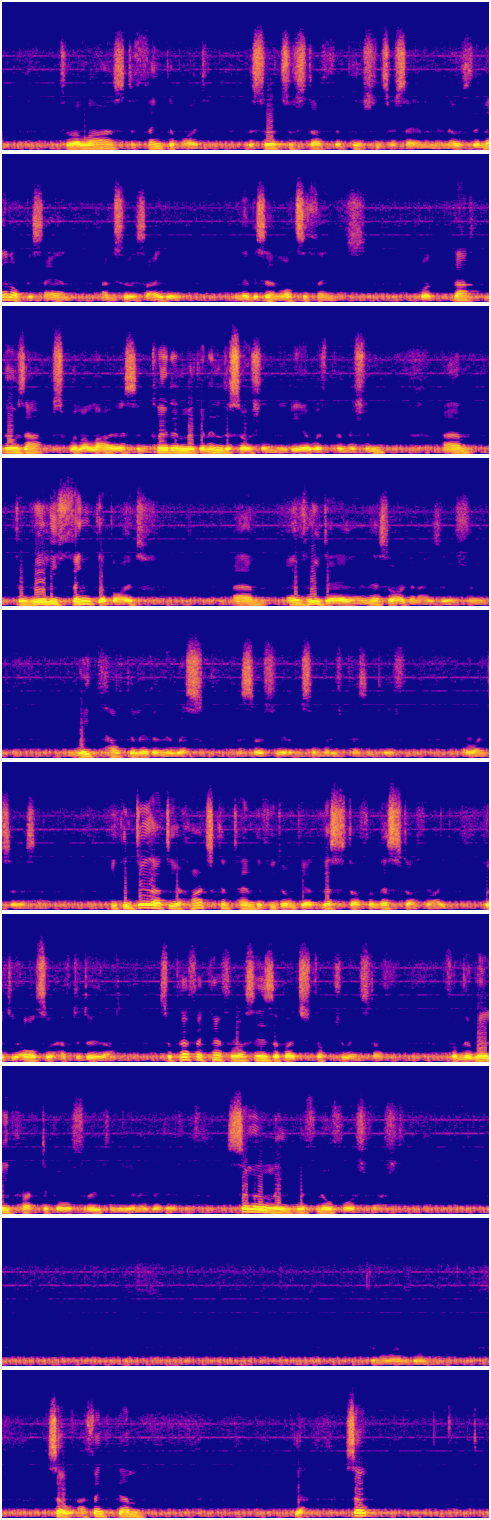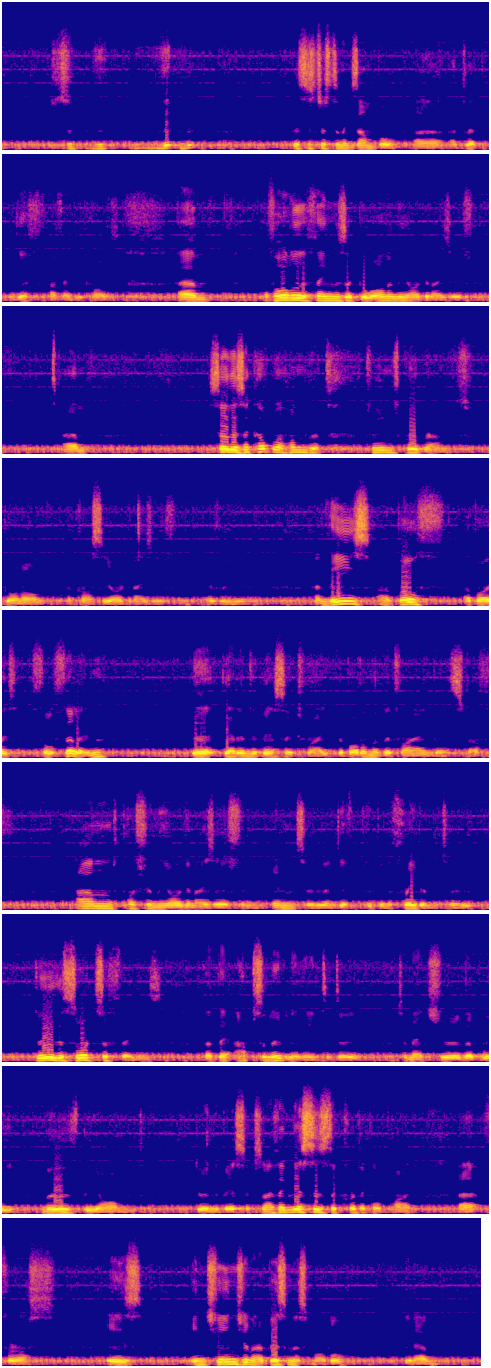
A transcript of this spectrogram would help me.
to allow us to think about the sorts of stuff that patients are saying in their notes. They may not be saying, I'm suicidal. They may be saying lots of things. but that those apps will allow us, including looking into social media with permission, um, to really think about um, every day in this organization, recalculating the risk associated with somebody's presentation around suicide. You can do that to your heart's content if you don't get this stuff and this stuff right, but you also have to do that. So perfect care for us is about structuring stuff from the really practical through to the innovative. Similarly with No Force First. Don't know where I'm going. So I think, um. So, so the, the, the, this is just an example, uh, a clip, GIF, I think it, um, of all of the things that go on in the organisation. Um, so there's a couple of hundred change programs going on across the organisation every year. And these are both about fulfilling the getting the basics right, the bottom of the triangle stuff, and pushing the organisation into and giving people the freedom to do the sorts of things that they absolutely need to do to make sure that we move beyond doing the basics. And I think this is the critical part uh, for us, is in changing our business model, you know,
